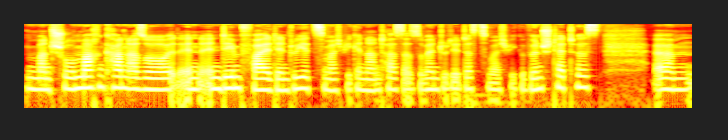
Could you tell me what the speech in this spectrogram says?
man schon machen kann, also in, in dem Fall, den du jetzt zum Beispiel genannt hast, also wenn du dir das zum Beispiel gewünscht hättest, ähm,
